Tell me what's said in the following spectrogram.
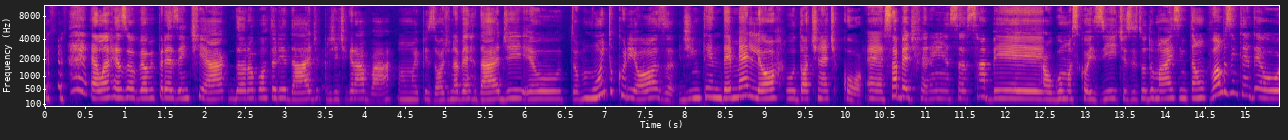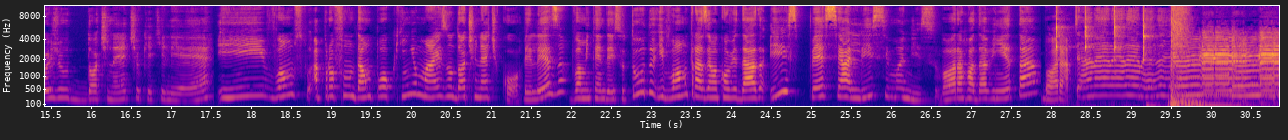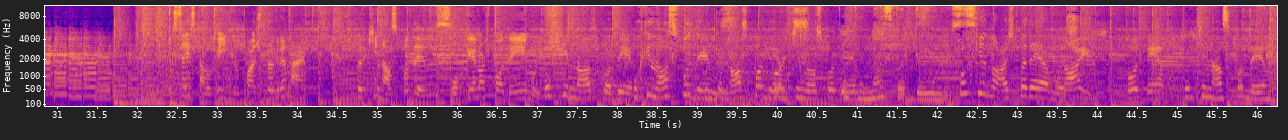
ela resolveu me presentear, dando oportunidade pra gente gravar um episódio. Na verdade, eu tô muito curiosa de entender melhor o .NET Core. É, saber a diferença, saber algumas coisitas e tudo mais. Então, vamos entender hoje o .NET, o que que ele é, e vamos aprofundar um pouquinho mais no .NET Core, beleza? Vamos entender isso tudo e vamos trazer uma convidada especialíssima nisso. Bora rodar a vinheta? Bora! Você está ouvindo Pode Programar. Porque nós podemos. Porque nós podemos. Porque nós podemos. Porque nós podemos. Porque nós podemos. Porque nós podemos. Porque nós podemos. Porque nós podemos. Nós podemos. Porque nós podemos.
